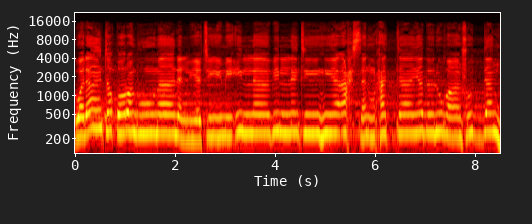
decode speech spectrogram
ولا تقربوا مال اليتيم إلا بالتي هي أحسن حتى يبلغ أشده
